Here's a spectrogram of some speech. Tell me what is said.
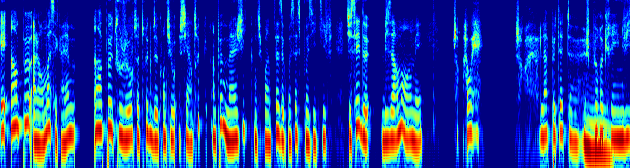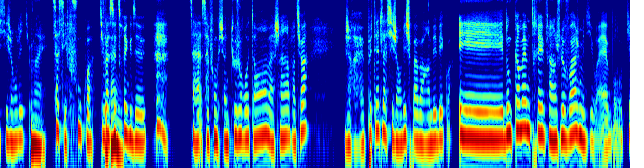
Et un peu, alors moi, c'est quand même un peu toujours ce truc de quand tu vois. C'est un truc un peu magique quand tu vois un test de grossesse positif. Tu sais, de bizarrement, hein, mais genre, ah ouais, genre là, peut-être je peux Hmm. recréer une vie si j'ai envie, tu vois. Ouais. Ça, c'est fou, quoi. Tu vois, ce truc de. Ça, ça fonctionne toujours autant, machin. Enfin, tu vois. Genre, euh, peut-être là, si j'ai envie, je peux avoir un bébé, quoi. Et donc, quand même, très. Enfin, je le vois, je me dis, ouais, bon, ok.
